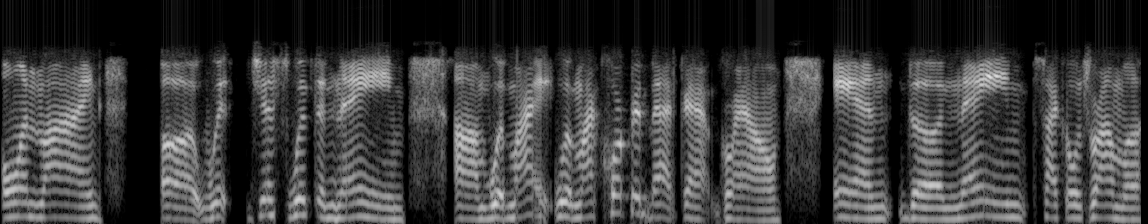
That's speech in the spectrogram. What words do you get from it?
online uh, with just with the name, um, with my with my corporate background and the name psychodrama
